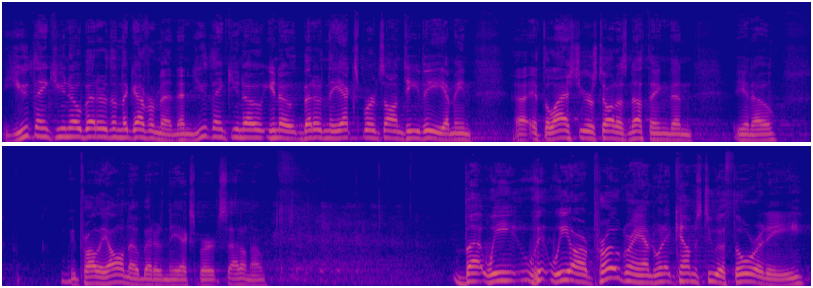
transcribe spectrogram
you think you know better than the government, and you think you know, you know better than the experts on TV. I mean, uh, if the last year has taught us nothing, then, you know, we probably all know better than the experts. I don't know. But we, we, we are programmed when it comes to authority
